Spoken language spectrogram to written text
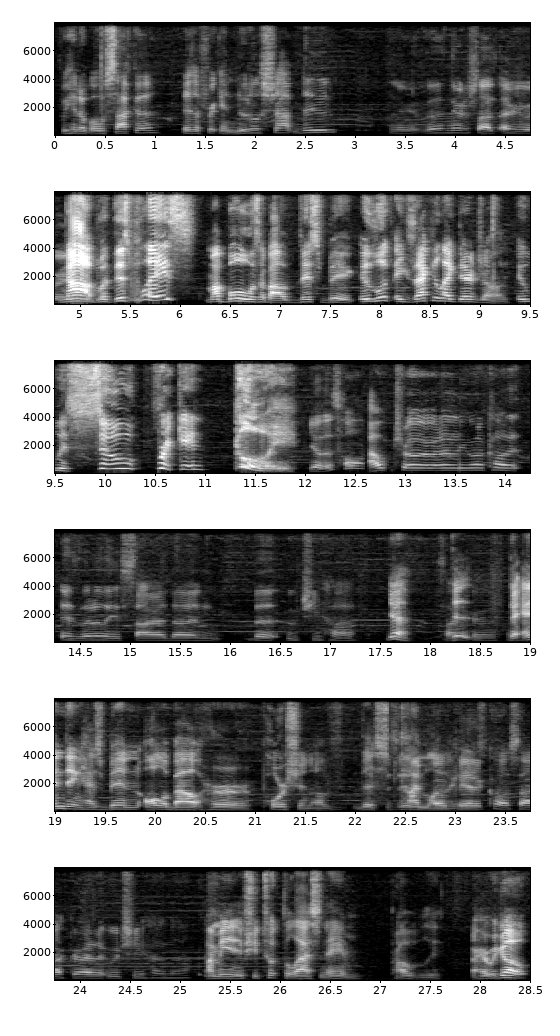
if we hit up Osaka, there's a freaking noodle shop, dude. Nigga, there's noodle shops everywhere. Nah, but this place, my bowl was about this big. It looked exactly like their John. It was so freaking good. Yeah, this whole outro, or whatever you want to call it, is literally Sarada and the Uchiha. Yeah, Sakura. the ending has been all about her portion of this Is timeline. I okay to call Sakura an Uchiha now? I mean, if she took the last name, probably. Here we go.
